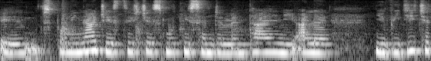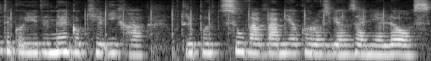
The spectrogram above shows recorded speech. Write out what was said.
Y, Wspominacie, jesteście smutni, sentymentalni, ale nie widzicie tego jedynego kielicha, który podsuwa Wam jako rozwiązanie los.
